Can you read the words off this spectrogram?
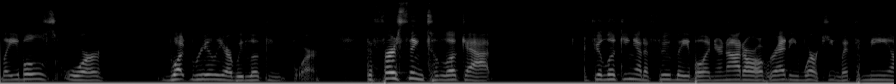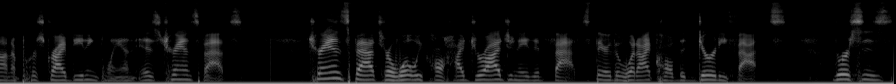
labels or what really are we looking for? The first thing to look at if you're looking at a food label and you're not already working with me on a prescribed eating plan is trans fats. Trans fats are what we call hydrogenated fats. They're the what I call the dirty fats versus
